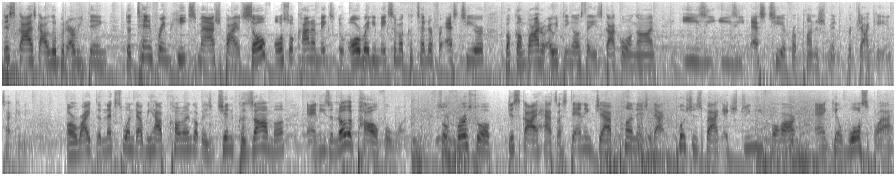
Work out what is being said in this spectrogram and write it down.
this guy's got a little bit of everything. The 10 frame heat smash by itself also kind of makes already makes him a contender for S tier, but combined with everything else that he's got going on, easy, easy S tier for punishment for Jack 8 and Tekken. Alright, the next one that we have coming up is Jin Kazama, and he's another powerful one. So first off, this guy has a standing jab punish that pushes back extremely far and can wall splat.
